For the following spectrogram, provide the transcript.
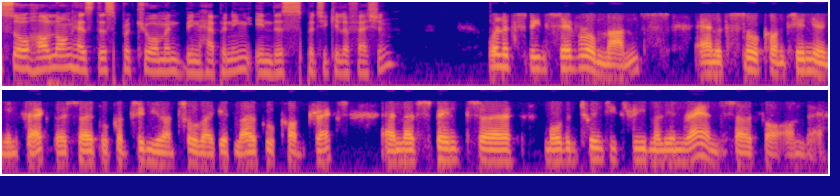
so, how long has this procurement been happening in this particular fashion? Well, it's been several months and it's still continuing. In fact, they say it will continue until they get local contracts, and they've spent uh, more than 23 million rand so far on that.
